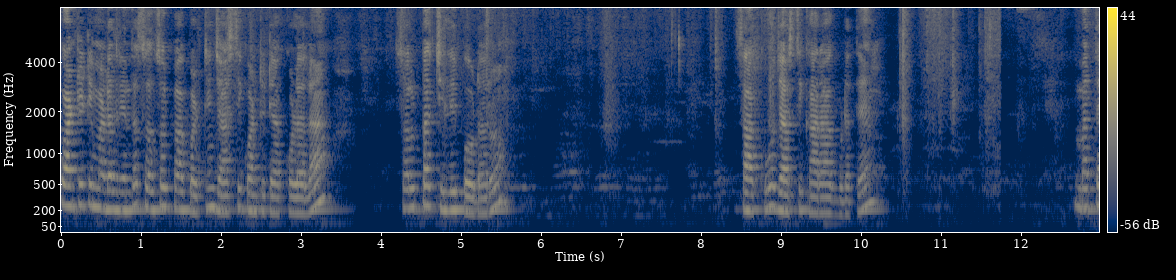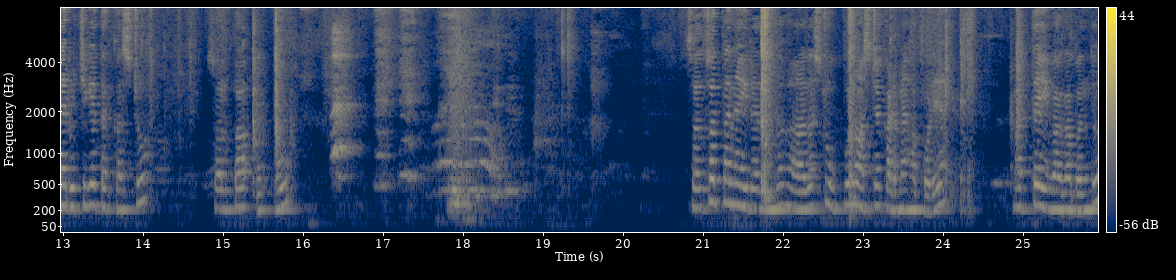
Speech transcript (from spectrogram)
ಕ್ವಾಂಟಿಟಿ ಮಾಡೋದ್ರಿಂದ ಸ್ವಲ್ಪ ಸ್ವಲ್ಪ ಹಾಕ್ಕೊಳ್ತೀನಿ ಜಾಸ್ತಿ ಕ್ವಾಂಟಿಟಿ ಹಾಕ್ಕೊಳ್ಳಲ್ಲ ಸ್ವಲ್ಪ ಚಿಲ್ಲಿ ಪೌಡರು ಸಾಕು, ಜಾಸ್ತಿ ಖಾರ ಆಗಿಬಿಡುತ್ತೆ. ಮತ್ತು ರುಚಿಗೆ ತಕ್ಕಷ್ಟು ಸ್ವಲ್ಪ ಉಪ್ಪು. ಸ್ವಲ್ಪ ಸ್ವಲ್ಪನೇ ಇರೋದ್ರಿಂದ ಆದಷ್ಟು ಉಪ್ಪನ್ನು ಅಷ್ಟೇ ಕಡಿಮೆ ಹಾಕ್ಕೊಳ್ಳಿ ಮತ್ತು ಇವಾಗ ಬಂದು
